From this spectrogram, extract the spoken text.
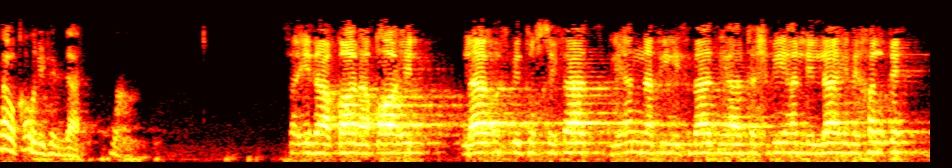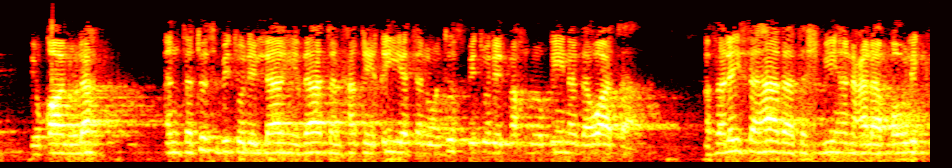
كالقول في الذات. نعم. فإذا قال قائل لا أثبت الصفات لأن في إثباتها تشبيها لله بخلقه يقال له أنت تثبت لله ذاتا حقيقية وتثبت للمخلوقين ذواتا أفليس هذا تشبيها على قولك؟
